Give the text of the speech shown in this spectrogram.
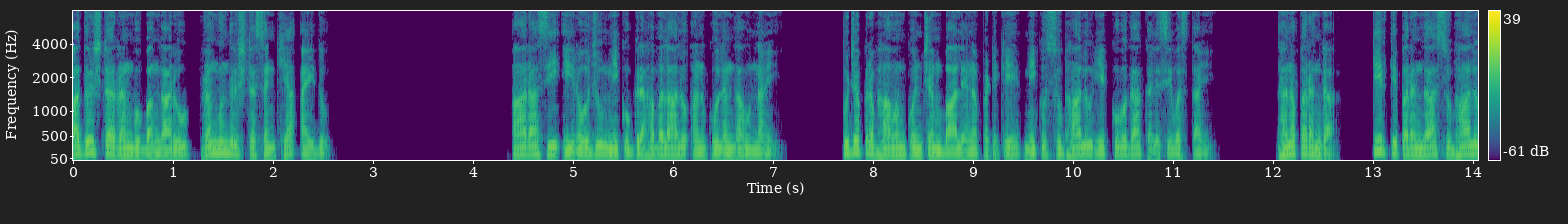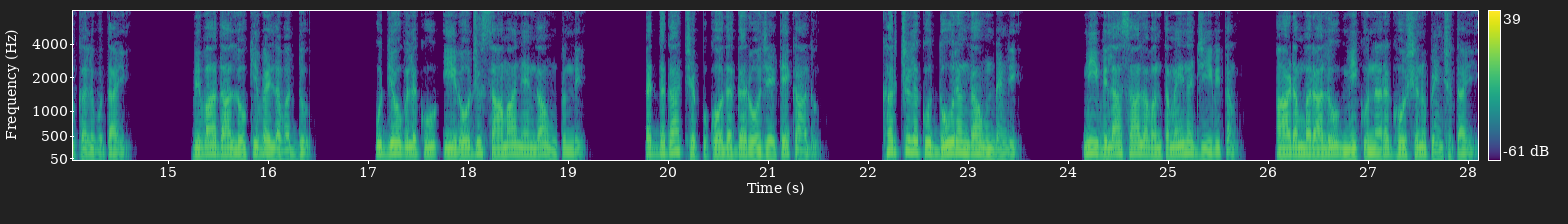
అదృష్ట రంగు బంగారు రంగుందృష్ట సంఖ్య ఐదు. ఆరాసి ఈ రోజు మీకు గ్రహబలాలు అనుకూలంగా ఉన్నాయి. కుజ ప్రభావం కొంచెం బాలేనప్పటికే మీకు శుభాలు ఎక్కువగా కలిసి వస్తాయి. ధనపరంగా కీర్తిపరంగా శుభాలు కలుగుతాయి. వివాదాల్లోకి వెళ్ళవద్దు ఉద్యోగులకు ఈ రోజు సామాన్యంగా ఉంటుంది. పెద్దగా చెప్పుకోదగ్గ రోజైతే కాదు. ఖర్చులకు దూరంగా ఉండండి. మీ విలాసాలవంతమైన జీవితం ఆడంబరాలు మీకు నరఘోషను పెంచుతాయి.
